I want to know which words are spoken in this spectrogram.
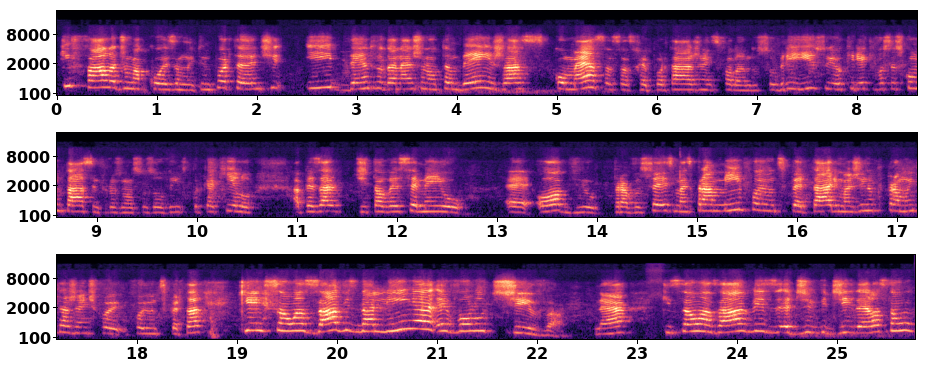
que fala de uma coisa muito importante e dentro da National também já começa essas reportagens falando sobre isso e eu queria que vocês contassem para os nossos ouvintes, porque aquilo, apesar de talvez ser meio é, óbvio para vocês, mas para mim foi um despertar, imagino que para muita gente foi, foi um despertar, que são as aves da linha evolutiva, né? Que são as aves divididas, elas são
